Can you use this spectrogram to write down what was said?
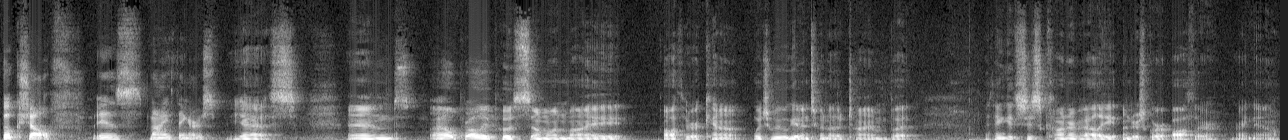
Bookshelf is my thingers. Yes, and I'll probably post some on my author account, which we will get into another time. But I think it's just Connor Vallee underscore author right now.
